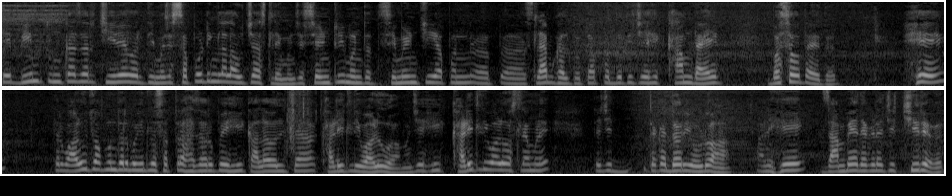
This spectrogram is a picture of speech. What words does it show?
ते बीम तुमका जर चिरेवरती म्हणजे सपोर्टिंगला लावचे असले म्हणजे सेंट्री म्हणतात सिमेंटची आपण स्लॅब घालतो त्या पद्धतीचे हे खांब डायरेक्ट बसवता येतात. हे तर वाळूचं आपण जर बघितलं सतरा हजार रुपये ही कालावलच्या खाडीतली वाळू हा. म्हणजे ही खाडीतली वाळू असल्यामुळे त्याची त्याचा दर एवढो हा. आणि हे जांभ्या दगडाचे चिरे आहेत.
